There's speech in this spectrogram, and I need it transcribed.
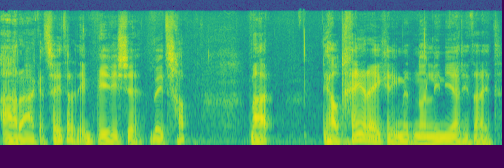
aanraken, et cetera. De empirische wetenschap. Maar die houdt geen rekening met non-lineariteit.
